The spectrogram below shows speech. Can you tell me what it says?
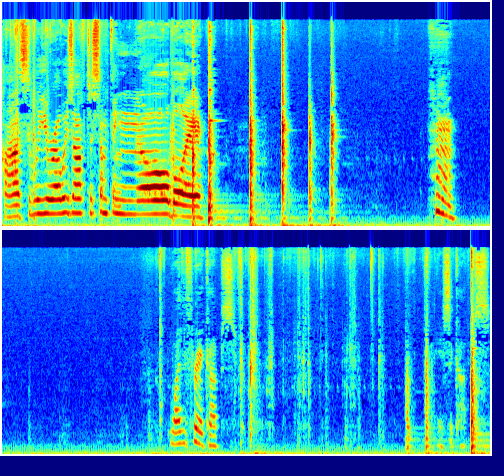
possibly you were always off to something. Oh boy. Hmm. Why the Three of Cups? Ace of Cups.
